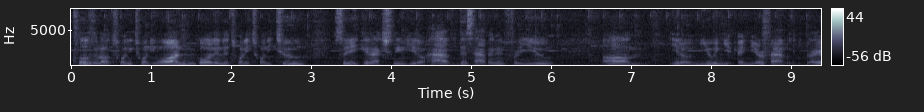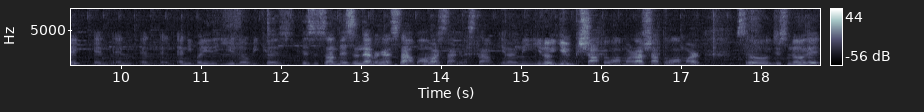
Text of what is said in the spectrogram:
closing out 2021 going into 2022 so you can actually you know have this happening for you um, you know you and, you and your family right and, and, and, and anybody that you know because this is something this is never going to stop walmart's not going to stop you know what i mean you know you shop at walmart i've shopped at walmart so just know that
